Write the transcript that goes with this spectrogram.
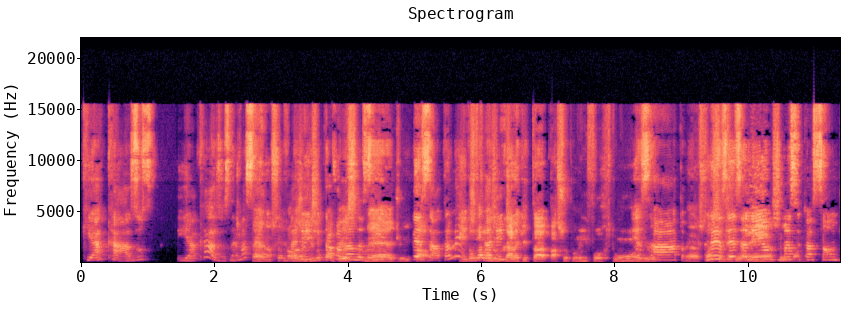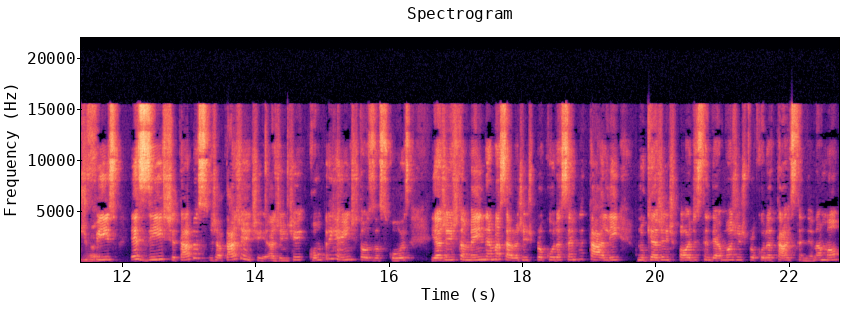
que há casos e há casos, né, Marcelo? É, nós estamos falando a gente aqui no tá contexto assim, médio e tal. Exatamente. Não estamos falando a do gente... cara que tá, passou por um infortúnio. Exato. Né, né às vezes ali é uma situação difícil. É. Existe, tá? Já tá, gente? A gente compreende todas as coisas. E a gente também, né, Marcelo? A gente procura sempre estar tá ali no que a gente pode estender a mão, a gente procura estar tá estendendo a mão.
